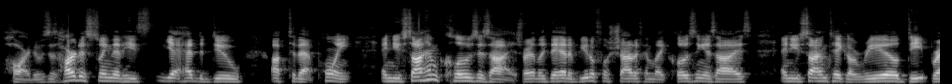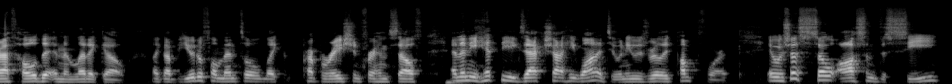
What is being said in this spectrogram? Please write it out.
hard. It was his hardest swing that he's yet had to do up to that point. And you saw him close his eyes right? Like they had a beautiful shot of him like closing his eyes and you saw him take a real deep breath hold it and then let it go like a beautiful mental like preparation for himself. And then he hit the exact shot he wanted to and he was really pumped for it. It was just so awesome to see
